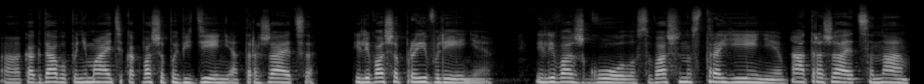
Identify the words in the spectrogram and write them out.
а, когда вы понимаете, как ваше поведение отражается или ваше проявление, или ваш голос, ваше настроение отражается на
